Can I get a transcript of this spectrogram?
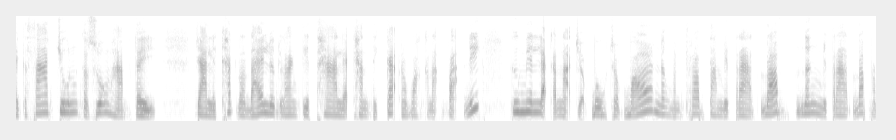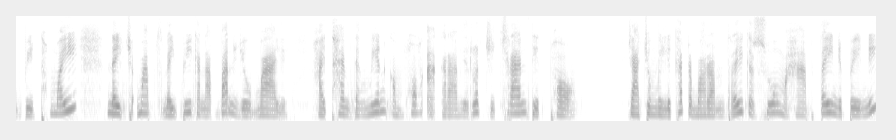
ឯកសារជូនក្រសួងមហាផ្ទៃ ចាលិខិតដដែលលើកឡើងទៀតថាលក្ខន្តិកៈរបស់គណៈបកនេះគឺមានលក្ខណៈច្បូកច្បល់និងមិនស្របតាមមាត្រា10និងមាត្រា17ថ្មី នៃច្បាប់ស្តីពីគណៈបកនយោបាយហើយថែមទាំងមានកំហុសអក្ខរាវិរុទ្ធជាច្រើនទៀតផង។ចាជំវិញលិខិតរបស់រដ្ឋមន្ត្រីក្រសួងមហាផ្ទៃនៅពេលនេះ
